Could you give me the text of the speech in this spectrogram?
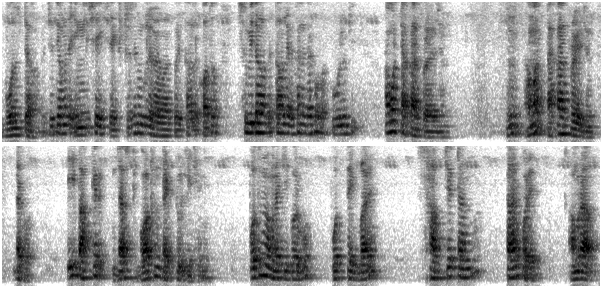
বলতে হবে। যদি আমরা ইংলিশে এই এক্সপ্রেশনগুলো ব্যবহার করি, তাহলে কত সুবিধা হবে? তাহলে এখানে দেখো বাক্যগুলো কি? আমার টাকার প্রয়োজন। হুম, আমার টাকার প্রয়োজন। দেখো, এই বাক্যের জাস্ট গঠনটা একটু লিখে নিই। প্রথমে আমরা কি করব? প্রত্যেকবারে সাবজেক্ট আনব। তারপরে আমরা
